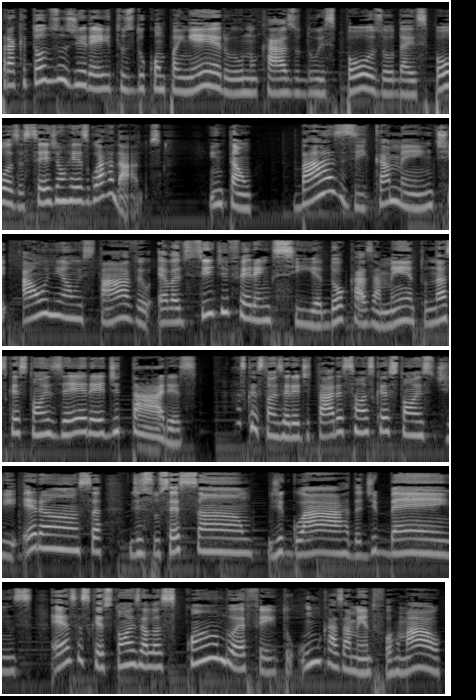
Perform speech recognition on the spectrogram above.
para que todos os direitos do companheiro, no caso do esposo ou da esposa, sejam resguardados. Então, basicamente, a união estável, ela se diferencia do casamento nas questões hereditárias. As questões hereditárias são as questões de herança, de sucessão, de guarda, de bens. Essas questões, elas, quando é feito um casamento formal,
